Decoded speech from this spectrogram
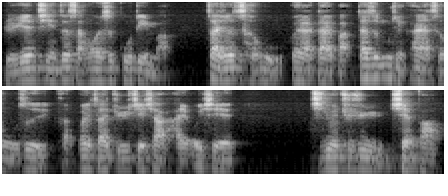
吕彦青这三位是固定嘛？再就是陈武会来代班，但是目前看来陈武是可能会再继续接下还有一些机会继续先发。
